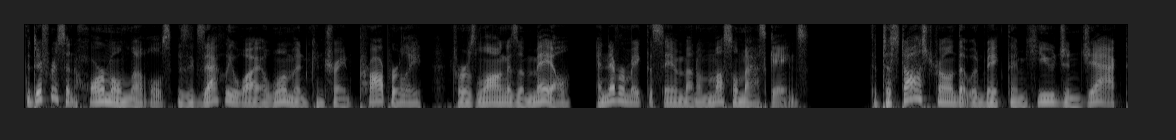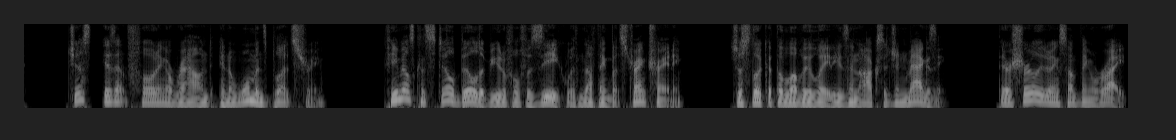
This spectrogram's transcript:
The difference in hormone levels is exactly why a woman can train properly for as long as a male and never make the same amount of muscle mass gains. The testosterone that would make them huge and jacked just isn't floating around in a woman's bloodstream. Females can still build a beautiful physique with nothing but strength training. Just look at the lovely ladies in Oxygen magazine. They are surely doing something right,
